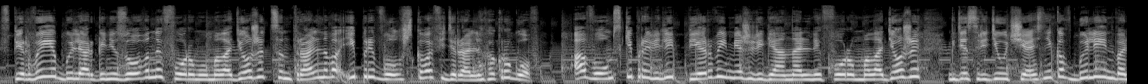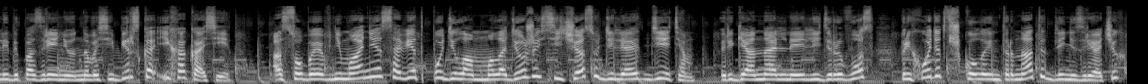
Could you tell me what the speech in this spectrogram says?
Впервые были организованы форумы молодежи Центрального и Приволжского федеральных округов. А в Омске провели первый межрегиональный форум молодежи, где среди участников были инвалиды по зрению Новосибирска и Хакасии. Особое внимание Совет по делам молодежи сейчас уделяет детям. Региональные лидеры ВОЗ приходят в школы-интернаты для незрячих,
